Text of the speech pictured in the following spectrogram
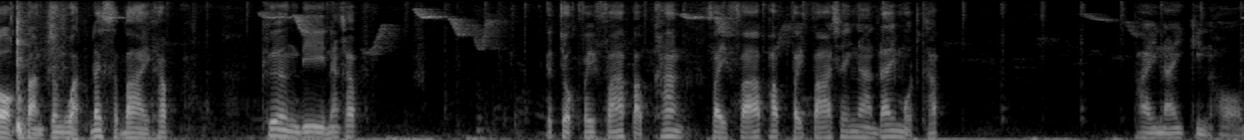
ออกต่างจังหวัดได้สบายครับ เครื่องดีนะครับ กระจกไฟฟ้าปรับข้างไฟฟ้าพับไฟฟ้าใช้งานได้หมดครับ ภายในกลิ่นหอม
